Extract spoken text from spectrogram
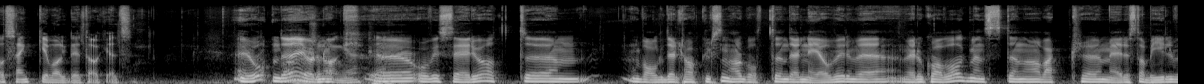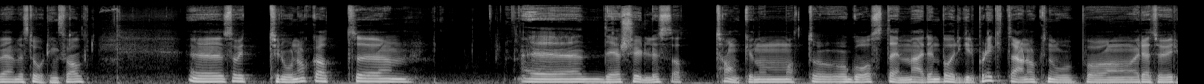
å senke valgdeltakelsen? Jo, det gjør det nok. Ja. Eh, Og vi ser jo at eh, valgdeltakelsen har gått en del nedover ved, ved lokalvalg, mens den har vært eh, mer stabil ved, ved stortingsvalg. Eh, Så vi tror nok at eh, det skyldes at tanken om at å, gå og stemme er en borgerplikt, er nok noe på retur.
